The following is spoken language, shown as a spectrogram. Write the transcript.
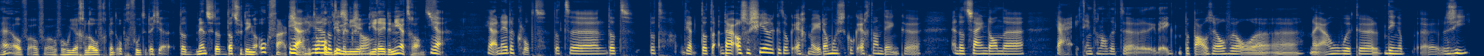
hè, over, over, over hoe je gelovig bent opgevoed... dat, je, dat mensen dat, dat soort dingen ook vaak ja, zeiden. Toch? Op die manier, die redeneertrans. Ja. ja, nee, dat klopt. Dat... Dat dat, ja, dat, daar associeer ik het ook echt mee. Daar moest ik ook echt aan denken. En dat zijn dan, uh, ja, ik denk dan altijd, uh, ik bepaal zelf wel, uh, nou ja, hoe ik dingen zie.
